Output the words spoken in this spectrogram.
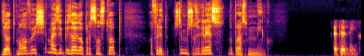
de automóveis. É mais um episódio da Operação Stop. Alfredo, estamos de regresso no próximo domingo. Até domingo.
